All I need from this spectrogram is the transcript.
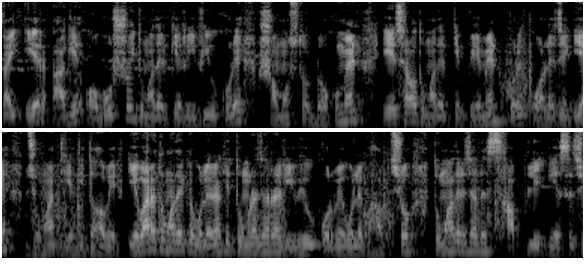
তাই এর আগে অবশ্যই তোমাদেরকে রিভিউ করে সমস্ত ডকুমেন্ট এছাড়াও তোমাদেরকে পেমেন্ট করে কলেজে গিয়ে জমা দিয়ে দিতে হবে। এবারে তোমাদেরকে বলে রাখি, তোমরা যারা রিভিউ করবে বলে ভাবছ, তোমাদের যাদের সাপ্লি এসেছে,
